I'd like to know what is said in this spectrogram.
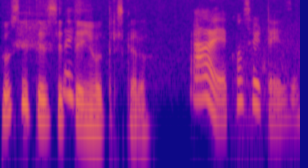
Com certeza você Mas- tem outras, Carol. Ah, é, com certeza.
